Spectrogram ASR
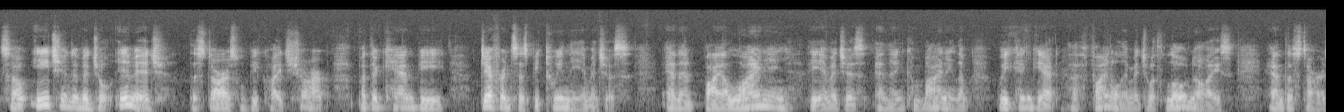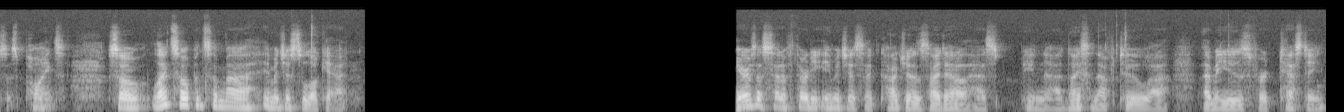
So each individual image, the stars will be quite sharp, but there can be differences between the images. And then by aligning the images and then combining them, we can get a final image with low noise and the stars as points. So let's open some uh, images to look at. Here's a set of 30 images that Katja Seidel has been uh, nice enough to uh, let me use for testing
